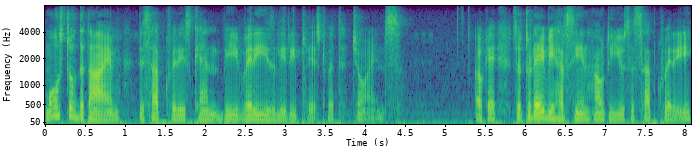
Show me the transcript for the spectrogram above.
most of the time, the subqueries can be very easily replaced with joins. Okay, so today we have seen how to use a subquery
